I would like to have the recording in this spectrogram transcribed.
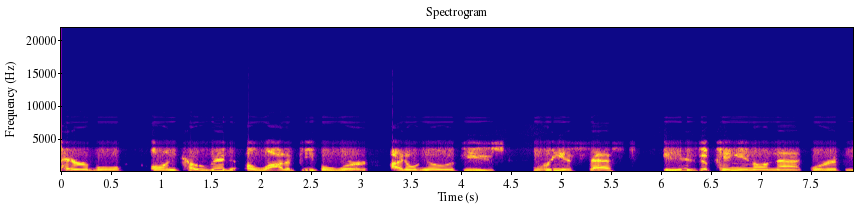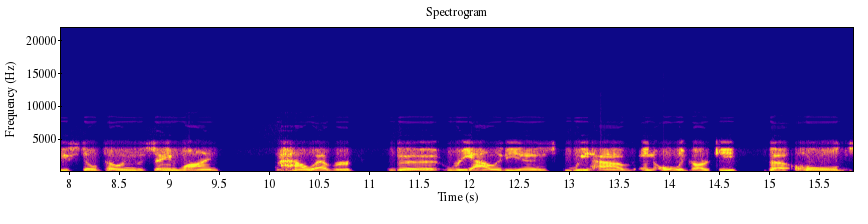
terrible on COVID. A lot of people were. I don't know if he's reassessed his opinion on that or if he's still towing the same line. However, the reality is we have an oligarchy that holds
